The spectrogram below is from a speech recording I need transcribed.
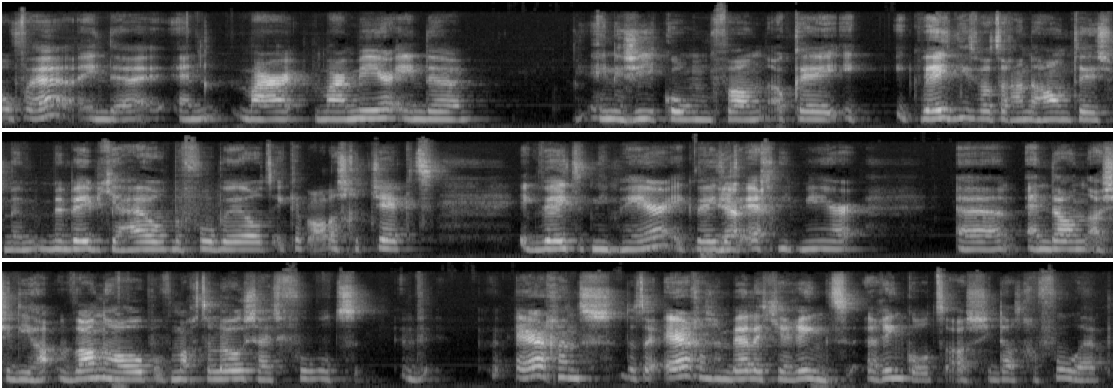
of hè, in de, en, maar, maar meer in de energie kom van oké, ik, ik weet niet wat er aan de hand is. Mijn, mijn babytje huilt bijvoorbeeld. Ik heb alles gecheckt. Ik weet het niet meer. Ik weet Ja. het echt niet meer. Eh, en dan als je die wanhoop of machteloosheid voelt, ergens, dat er ergens een belletje ringt, rinkelt als je dat gevoel hebt.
